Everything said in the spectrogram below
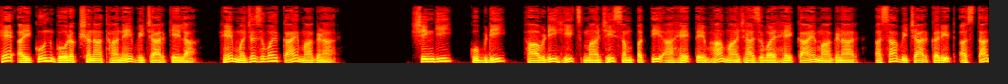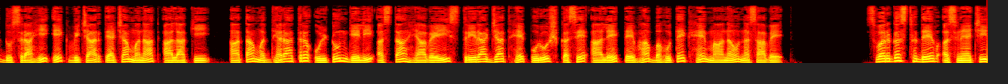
हे ऐकून गोरक्षनाथाने विचार केला हे मजजवळ काय मागणार? शिंगी कुबडी फावडी हीच माझी संपत्ती आहे तेव्हा माझ्याजवळ हे काय मागणार? असा विचार करीत असता दुसराही एक विचार त्याच्या मनात आला की आता मध्यरात्र उलटून गेली असता ह्यावेळी स्त्रीराज्यात हे पुरुष कसे आले तेव्हा बहुतेक हे मानव नसावे. स्वर्गस्थ देव असण्याची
